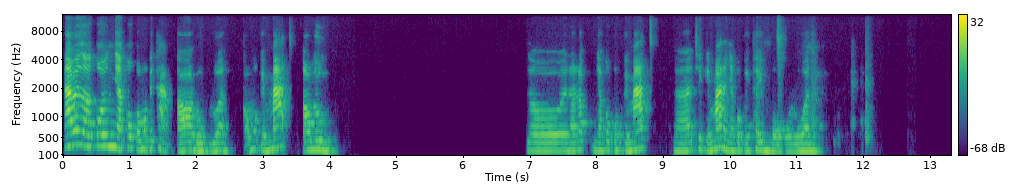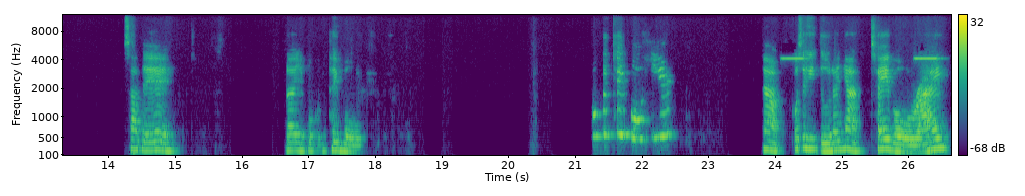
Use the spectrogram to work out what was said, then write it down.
Nào bây giờ cô nhà cô có một cái thảm to đùng luôn có một cái mat to đùng rồi nó là nhà cô có một cái mat Đấy, trên cái mat là nhà cô cái table luôn. Sao thế? Đây nhà cô có cái table cái table here nào, cô sẽ ghi từ đây nha. Table, right.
